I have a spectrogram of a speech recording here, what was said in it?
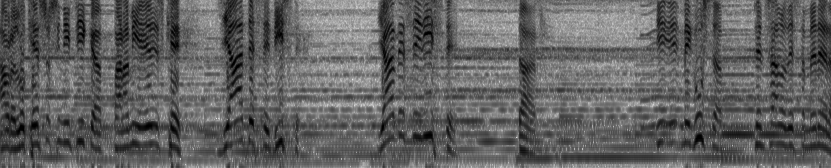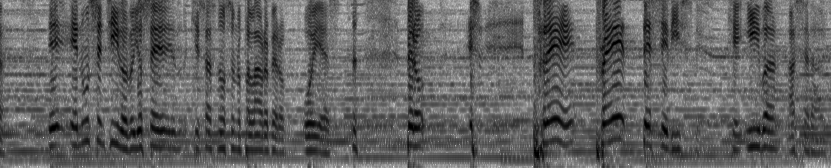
Ahora, lo que eso significa para mí es que ya decidiste, ya decidiste dar. Y me gusta pensarlo de esta manera. E, en un sentido, yo sé, quizás no es una palabra, pero hoy es. Pero es, pre, decidiste que iba a hacer algo.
